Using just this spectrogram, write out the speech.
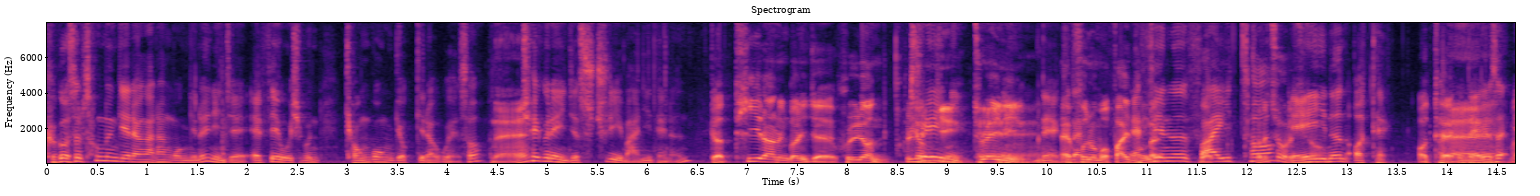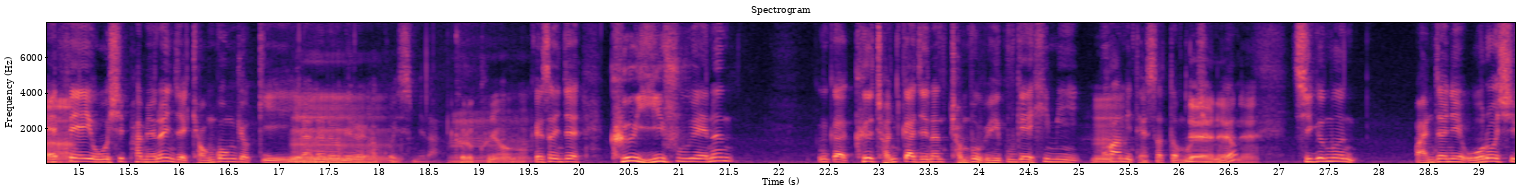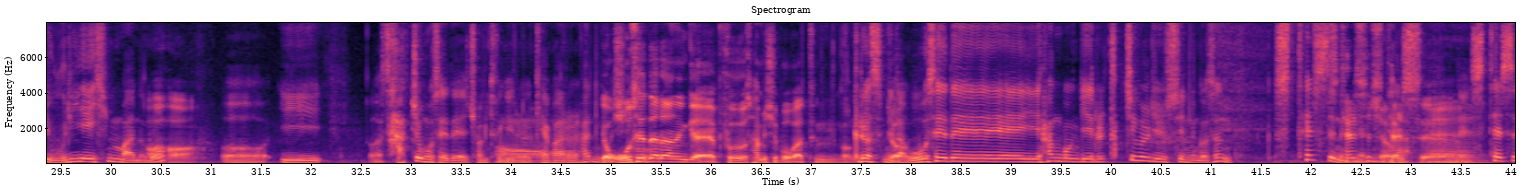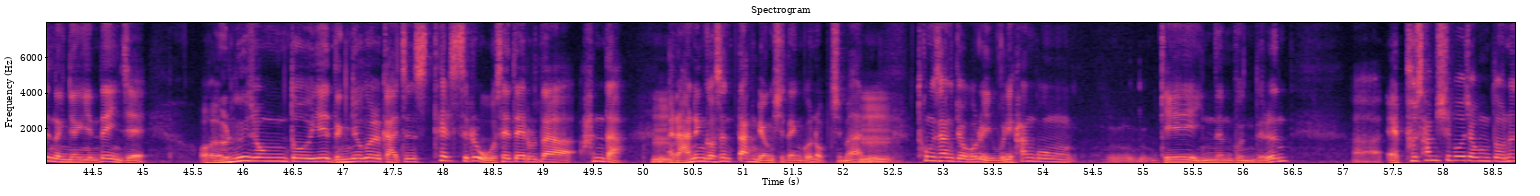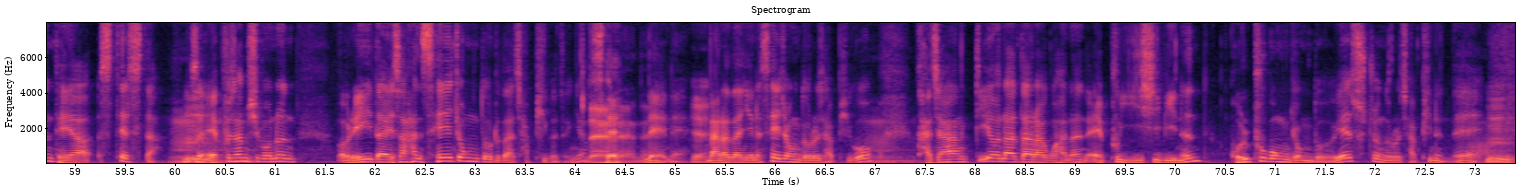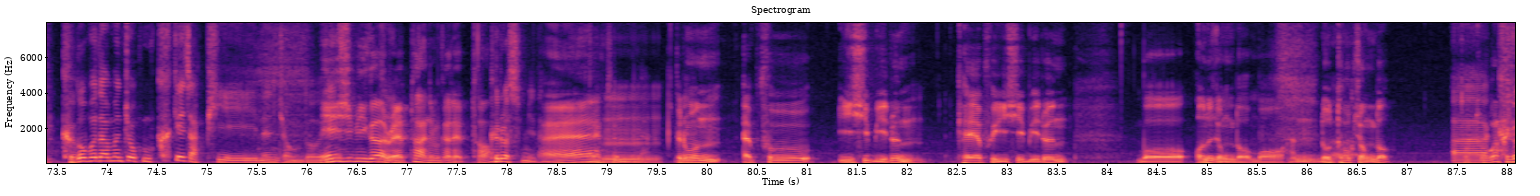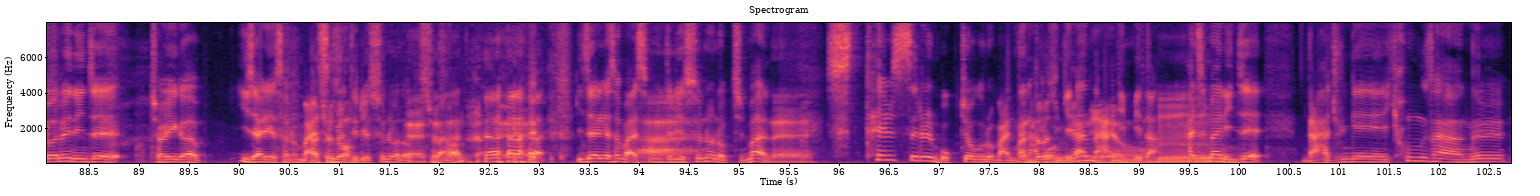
그것을 성능 개량한 항공기는 이제 FA50은 경공격기라고 해서 네. 최근에 이제 수출이 많이 되는 그러니까 T라는 건 이제 훈련, 훈련기. 트레이닝. 트레이닝. 네, F는 뭐 파이터인가? F는 뭐 파이터, 그렇죠, 그렇죠. A는 어택. 어택. 네, 그래서 아, FA50 하면은 이제 경공격기라는 음. 의미를 갖고 있습니다. 그렇군요. 그래서 이제 그 이후에는 그러니까 그 전까지는 전부 외국의 힘이 포함이 됐었던 것이고요. 음. 네네네. 지금은 완전히 오롯이 우리의 힘만으로 어허. 어, 이 4.5세대 전투기를 어. 개발을 한 그러니까 것이고 5세대라는 게 F35 같은 건가요? 그렇습니다. 5세대의 항공기를 특징을 줄수 있는 것은 스텔스. 능력입니다. 스텔스. 네, 스텔스 능력인데 이제 어느 정도의 능력을 가진 스텔스를 5세대로 다 한다 라는 것은 딱 명시된 건 없지만 음. 통상적으로 우리 항공계에 있는 분들은 아, F-35 정도는 돼야 스텔스다. 그래서 음. F-35는 레이더에서 한 세 정도로 다 잡히거든요. 네, 새. 네, 네. 네, 네. 예. 날아다니는 새 정도로 잡히고 가장 뛰어나다라고 하는 F22는 골프공 정도의 수준으로 잡히는데 음. 그거보다는 조금 크게 잡히는 정도의 22가 랩터 아닙니까 랩터? 그렇습니다. 네. 랩터입니다. 음, 그러면 F21은 KF21은 뭐 어느 정도 뭐 한 노트북 정도? 아? 그거는 이제 저희가 이 자리에서는 말씀을 죄송- 드릴 수는 네, 없지만 죄송합니다. 네. 이 자리에서 말씀을 아. 드릴 수는 없지만 네. 스텔스를 목적으로 만든 항공기는. 아닙니다. 음. 하지만 이제 나중에 형상을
